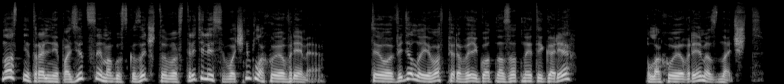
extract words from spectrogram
но с нейтральной позиции могу сказать, что вы встретились в очень плохое время. Ты увидела его впервые год назад на этой горе? Плохое время, значит.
